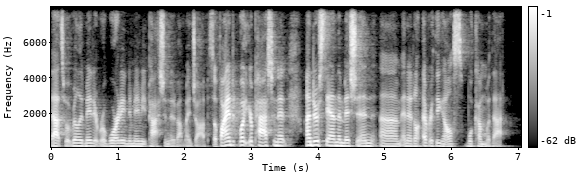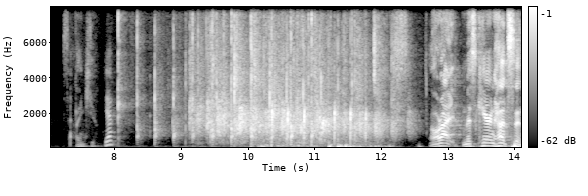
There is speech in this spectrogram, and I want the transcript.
That's what really made it rewarding and made me passionate about my job. So find what you're passionate, understand the mission, um, and it'll, everything else will come with that. So, Thank you. yeah. All right, Ms. Karen Hudson,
